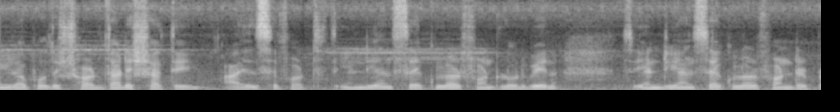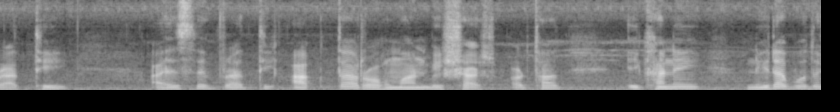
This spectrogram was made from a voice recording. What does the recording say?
নিরাপদে সর্দারের সাথে আইএসএফ অর্থাৎ ইন্ডিয়ান সেকুলার ফ্রন্ট লড়বেন ইন্ডিয়ান সেকুলার ফ্রন্টের প্রার্থী আইএসএফ প্রার্থী আক্তার রহমান বিশ্বাস, অর্থাৎ এখানে নিরাপদে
